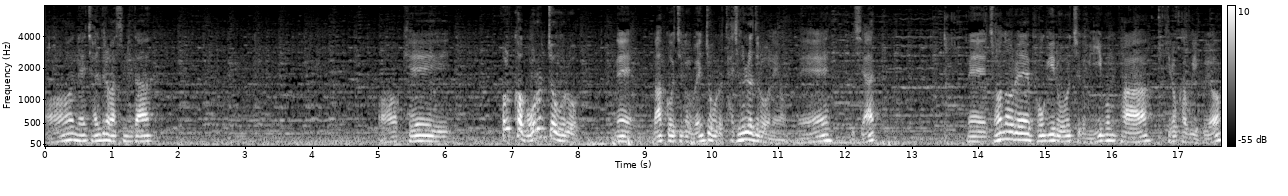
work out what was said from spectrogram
어, 네, 잘 들어갔습니다. 오케이. 홀컵 오른쪽으로, 네, 맞고 지금 왼쪽으로 다시 흘러 들어오네요. 네, 이 샷. 네, 전홀의 보기로 지금 2분파 기록하고 있고요.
